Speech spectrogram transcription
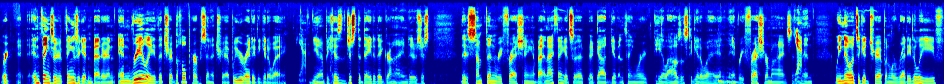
we're and things are things are getting better, and and really the trip, the whole purpose in a trip, we were ready to get away. yeah. You know, because just the day to day grind, it was just there's something refreshing about, and I think it's a, a God given thing where He allows us to get away and, and refresh our minds, and, Mm-hmm. Yeah. and we know it's a good trip, and we're ready to leave.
